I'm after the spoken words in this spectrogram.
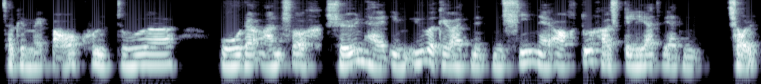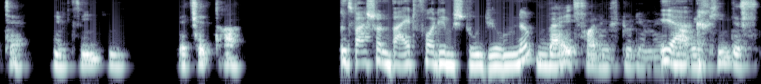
sage ich mal, Baukultur oder einfach Schönheit im übergeordneten Sinne auch durchaus gelehrt werden sollte, empfinden etc. Und zwar schon weit vor dem Studium, ne? Weit vor dem Studium. Ich ja. glaube, in Kindes,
